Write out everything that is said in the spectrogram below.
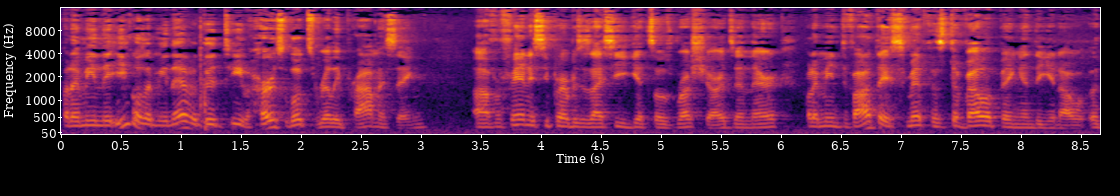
But I mean, the Eagles. I mean, they have a good team. Hurts looks really promising. Uh, for fantasy purposes, I see he gets those rush yards in there. But I mean, DeVonta Smith is developing into you know a,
